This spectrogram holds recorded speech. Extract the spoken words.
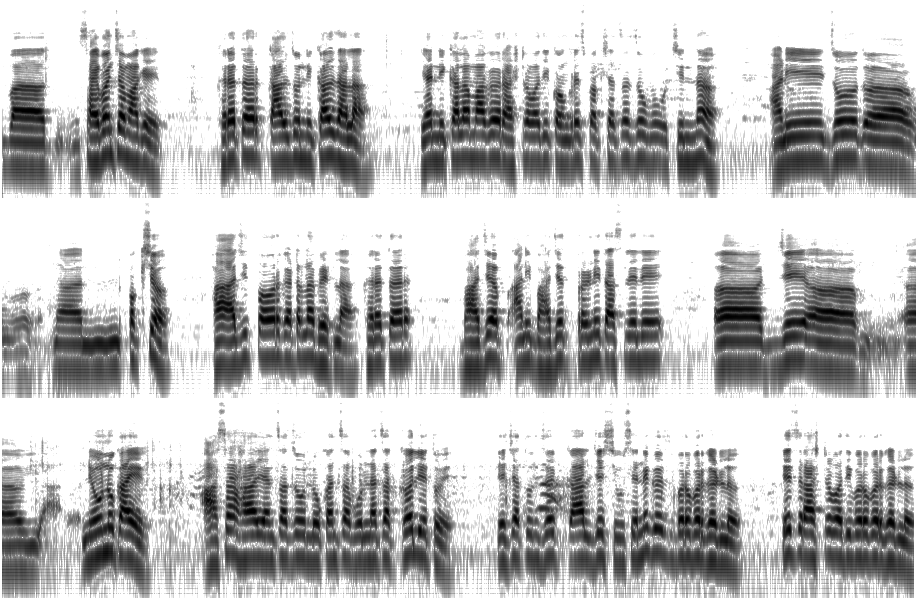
बा- साहेबांच्या मागे आहेत. खरं तर काल जो निकाल झाला या निकालामागं राष्ट्रवादी काँग्रेस पक्षाचा जो चिन्ह आणि जो पक्ष हा अजित पवार गटाला भेटला. खरं तर भाजप आणि भाजप प्रणित असलेले जे निवडणूक आहे असा हा यांचा जो लोकांचा बोलण्याचा कल येतो आहे त्याच्यातून जर काल जे शिवसेनेबरोबर घडलं तेच राष्ट्रवादीबरोबर घडलं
